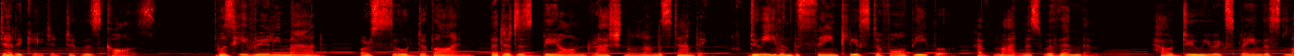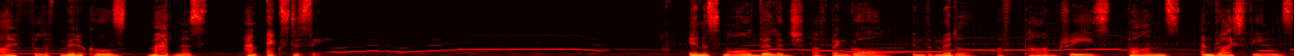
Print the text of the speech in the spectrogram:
dedicated to his cause. Was he really mad or so divine that it is beyond rational understanding? Do even the saintliest of all people have madness within them? How do you explain this life full of miracles, madness, and ecstasy? In a small village of Bengal, in the middle of palm trees, ponds, and rice fields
